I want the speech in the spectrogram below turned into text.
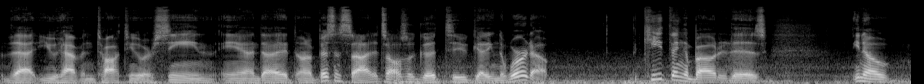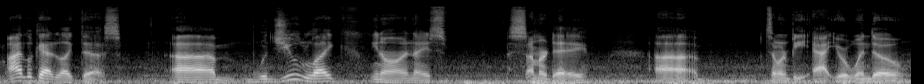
that you haven't talked to or seen. And uh, on a business side, it's also good to getting the word out. The key thing about it is, you know, I look at it like this. Um, would you like, you know, a nice summer day uh, someone be at your window,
